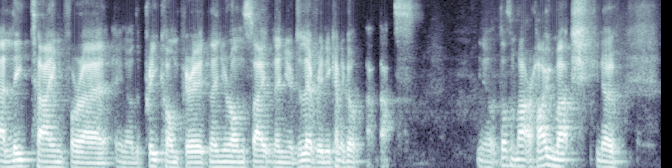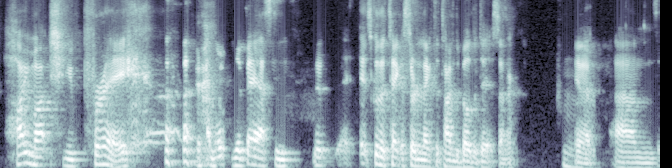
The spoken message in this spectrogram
a lead time for a, you know, the pre-com period, and then you're on site and then you're delivering. You kind of go, that's, you know, it doesn't matter how much, you know, how much you pray and hope the best, and it's going to take a certain length of time to build a data center. Hmm. You know, and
